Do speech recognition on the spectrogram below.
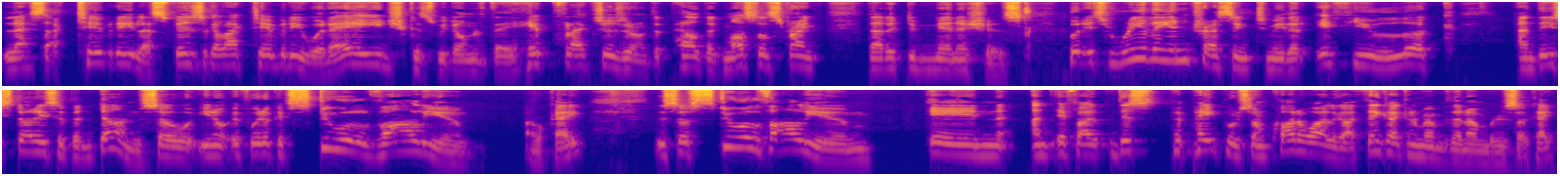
less activity less physical activity with age because we don't have the hip flexors we don't have the pelvic muscle strength that it diminishes. But it's really interesting to me that if you look and these studies have been done so you know if we look at stool volume okay? So stool volume in and if I this paper was done quite a while ago, I think I can remember the numbers. Okay,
